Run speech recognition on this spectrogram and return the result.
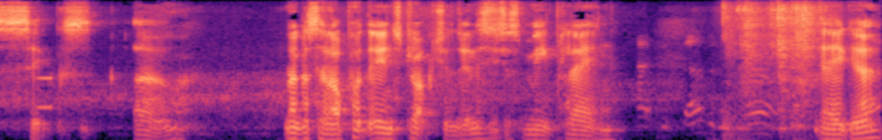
Six oh. Like I said, I'll put the instructions in. This is just me playing. There you go.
